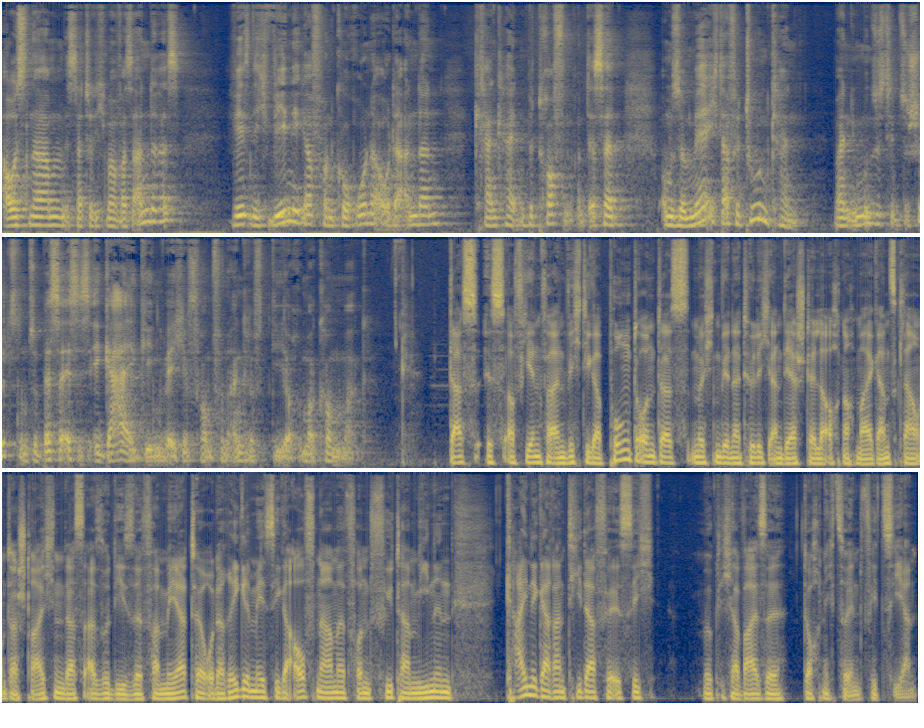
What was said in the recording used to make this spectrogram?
Ausnahmen ist natürlich mal was anderes, wesentlich weniger von Corona oder anderen Krankheiten betroffen. Und deshalb, umso mehr ich dafür tun kann, mein Immunsystem zu schützen, umso besser ist es egal, gegen welche Form von Angriff die auch immer kommen mag. Das ist auf jeden Fall ein wichtiger Punkt und das möchten wir natürlich an der Stelle auch nochmal ganz klar unterstreichen, dass also diese vermehrte oder regelmäßige Aufnahme von Vitaminen keine Garantie dafür ist, sich möglicherweise doch nicht zu infizieren.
